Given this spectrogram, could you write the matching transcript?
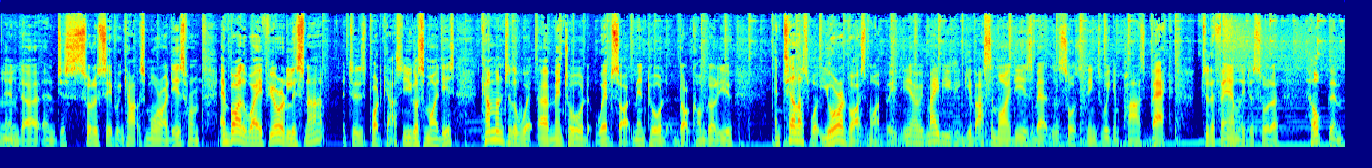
and uh, and just sort of see if we can come up with some more ideas for them. And by the way, if you're a listener to this podcast and you got some ideas, come onto the we- uh, Mentored website, mentored.com.au, and tell us what your advice might be. You know, maybe you could give us some ideas about the sorts of things we can pass back to the family to sort of help them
